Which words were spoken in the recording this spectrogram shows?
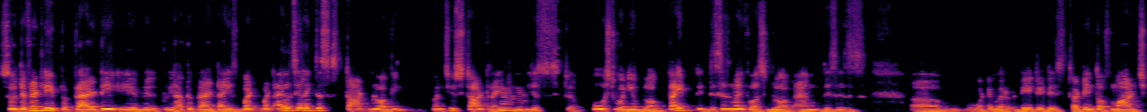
so definitely priority. Uh, you have to prioritize. But but I will say like just start blogging. Once you start, right, mm-hmm. you just uh, post when you blog. Right, this is my first blog. I am. This is um, whatever date it is, 13th of March,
